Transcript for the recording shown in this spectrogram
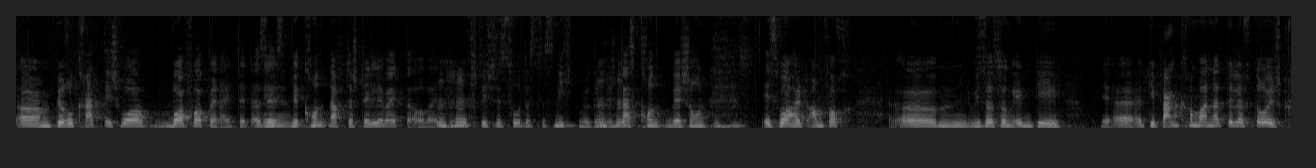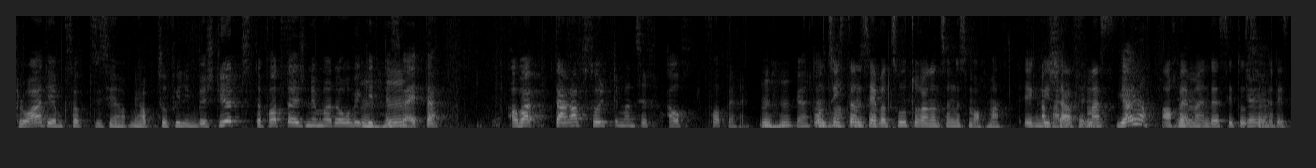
ähm, bürokratisch war, war vorbereitet. Also ja. es, wir konnten auf der Stelle weiterarbeiten. Mhm. Oft ist es so, dass das nicht möglich mhm. ist. Das konnten wir schon. Mhm. Es war halt einfach, ähm, wie soll ich sagen, eben die die Banken waren natürlich da, ist klar. Die haben gesagt, ihr habt zu viel investiert, der Vater ist nicht mehr da, wie geht mhm. das weiter? Aber darauf sollte man sich auch vorbereiten. Mhm. und sich dann selber zutrauen und sagen, das machen wir. Irgendwie schaffen wir es. Ja, ja. Auch wenn man in der Situation ja. ist.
